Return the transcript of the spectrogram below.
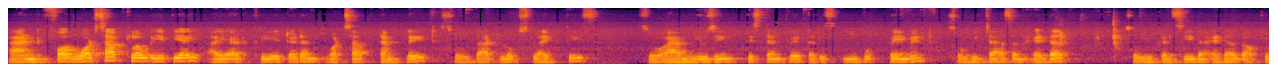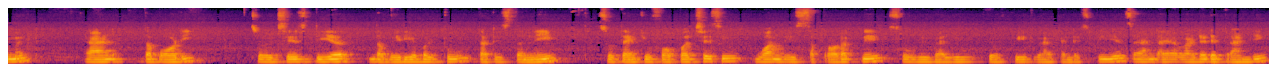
And for whatsapp cloud api i had created an whatsapp template. So that looks like this. So i am using this template that is ebook payment. So which has an header. So you can see the header document and the body. So it says dear the variable 2 that is the name so thank you for purchasing. One is the product name. So we value your feedback and experience. And I have added a branding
